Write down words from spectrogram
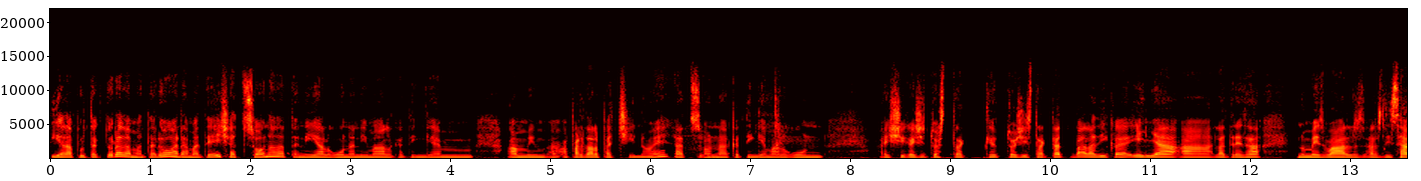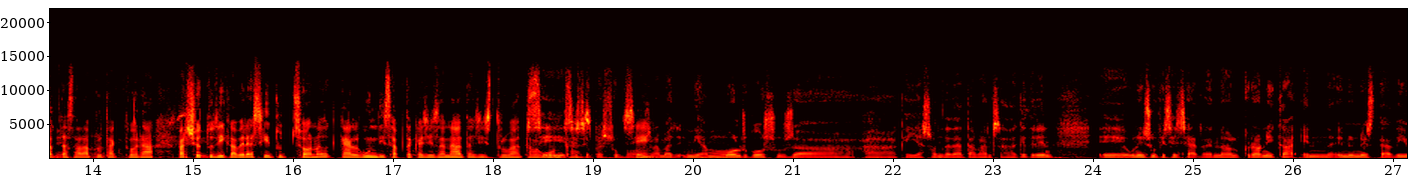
I a la protectora de Mataró ara mateix et sona de tenir algun animal que tinguem, amb, a part del Pacino, eh? Et sona sí. que tinguem algun així que, tu, has que tu hagis tractat, val a dir que ella, eh, la Teresa, només va els, els dissabtes sí. a la protectora. Per això sí. t'ho dic, a veure si tu et sona que algun dissabte que hagis anat hagis trobat algun sí, cas. Sí, sí, per supost. Sí. N'hi ha molts gossos eh, eh, que ja són d'edat avançada que tenen eh, una insuficiència renal crònica en, en un estadi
